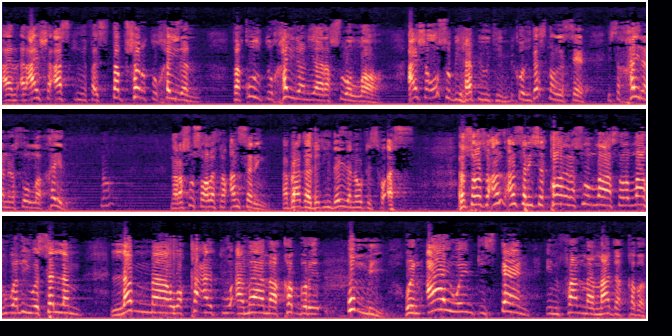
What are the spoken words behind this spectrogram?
and Aisha asking فاستبشرت خيرا فقلت خيرا يا رسول الله Aisha also be happy with him because he does not get sad. He said, Khairan Rasulullah, khair. No? Now Rasulullah answering, my brother, there is a notice for us. Rasulullah answering, he said, قال رسول الله صلى الله عليه وسلم لما وقعت أمام قبر أمي when I went to stand in front of my mother qabr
